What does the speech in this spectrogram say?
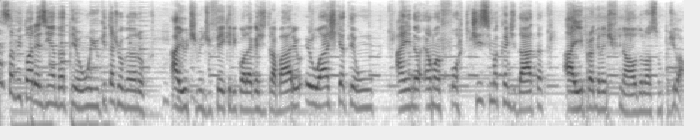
essa vitóriazinha da T1 e o que tá jogando aí o time de fake de colegas de trabalho, eu acho que a T1 ainda é uma fortíssima candidata aí pra grande final do nosso Mundial.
